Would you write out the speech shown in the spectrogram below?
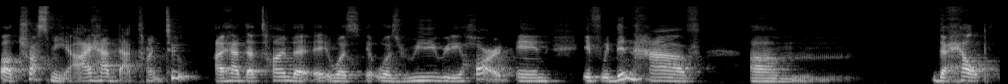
Well, trust me, I had that time too. I had that time that it was it was really really hard, and if we didn't have um, the help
